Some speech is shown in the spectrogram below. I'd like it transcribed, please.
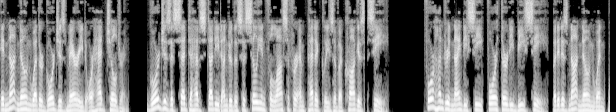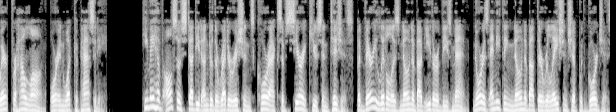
It not known whether Gorgias married or had children. Gorgias is said to have studied under the Sicilian philosopher Empedocles of Acragas c. 490 c. 430 BC, but it is not known when, where, for how long, or in what capacity. He may have also studied under the rhetoricians Corax of Syracuse and Tisias, but very little is known about either of these men, nor is anything known about their relationship with Gorgias.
